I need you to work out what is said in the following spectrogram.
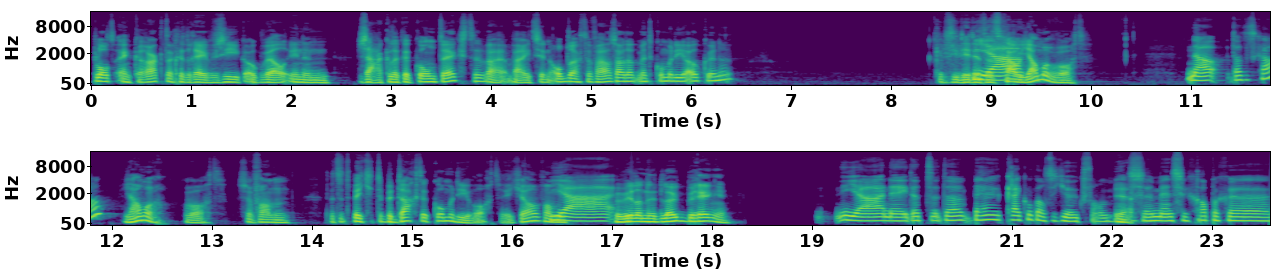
plot en karaktergedreven zie ik ook wel in een zakelijke context, hè, waar, waar iets in opdrachten verhaal, zou dat met comedy ook kunnen? Ik heb het idee dat Ja. het gauw jammer wordt. Nou, dat het gauw? Jammer wordt. Zo van, dat het een beetje te bedachte comedy wordt, weet je wel? Van, Ja, we willen het leuk brengen. Ja, nee, dat, daar ben- krijg ik ook altijd jeuk van. Ja. Eh, mensen grappige,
